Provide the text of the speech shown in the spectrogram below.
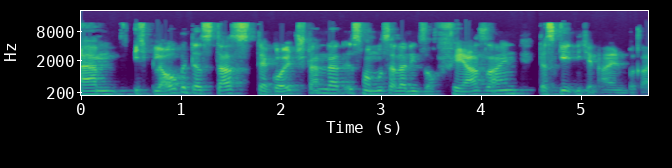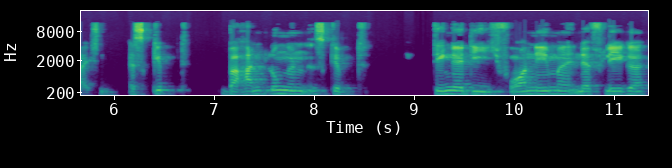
Ähm, ich glaube, dass das der Goldstandard ist. Man muss allerdings auch fair sein. Das geht nicht in allen Bereichen. Es gibt Behandlungen, es gibt Dinge, die ich vornehme in der Pflege.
